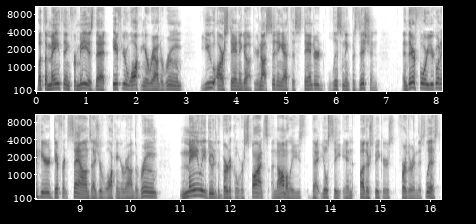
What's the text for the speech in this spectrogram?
But the main thing for me is that if you're walking around a room, you are standing up. You're not sitting at the standard listening position and therefore you're going to hear different sounds as you're walking around the room, mainly due to the vertical response anomalies that you'll see in other speakers further in this list.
